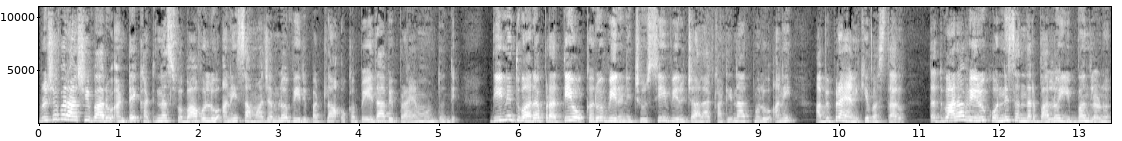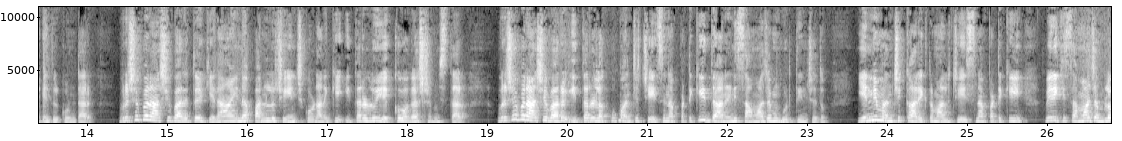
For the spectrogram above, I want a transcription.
వృషభ రాశి వారు అంటే కఠిన స్వభావులు అని సమాజంలో వీరి పట్ల ఒక భేదాభిప్రాయం ఉంటుంది. దీని ద్వారా ప్రతి ఒక్కరూ వీరిని చూసి వీరు చాలా కఠినాత్ములు అని అభిప్రాయానికి వస్తారు. తద్వారా వీరు కొన్ని సందర్భాల్లో ఇబ్బందులను ఎదుర్కొంటారు. వృషభ రాశి వారితో ఎలా అయినా పనులు చేయించుకోవడానికి ఇతరులు ఎక్కువగా శ్రమిస్తారు. వృషభ రాశి వారు ఇతరులకు మంచి చేసినప్పటికీ దానిని సమాజం గుర్తించదు. ఎన్ని మంచి కార్యక్రమాలు చేసినప్పటికీ వీరికి సమాజంలో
